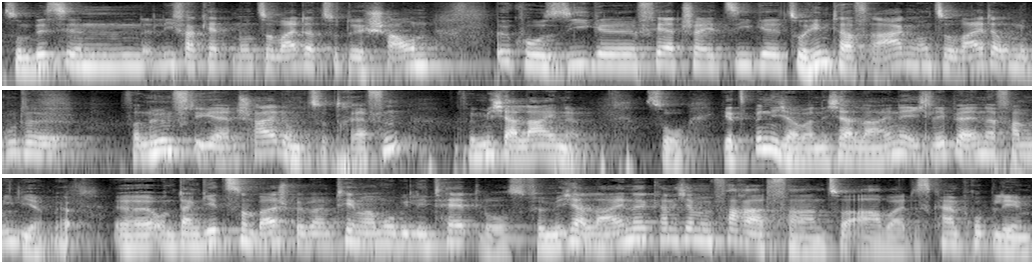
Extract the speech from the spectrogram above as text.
so ein bisschen Lieferketten und so weiter zu durchschauen, Ökosiegel, Fairtrade-Siegel zu hinterfragen und so weiter, um eine gute, vernünftige Entscheidung zu treffen für mich alleine. So, jetzt bin ich aber nicht alleine, ich lebe ja in der Familie. Ja. Äh, und dann geht es zum Beispiel beim Thema Mobilität los. Für mich alleine kann ich ja mit dem Fahrrad fahren zur Arbeit, ist kein Problem.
